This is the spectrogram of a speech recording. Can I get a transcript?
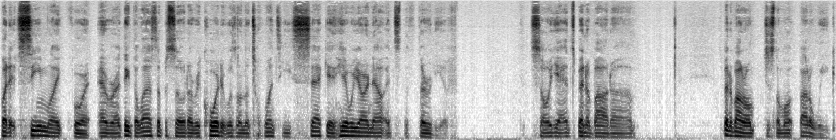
but it seemed like forever. I think the last episode I recorded was on the 22nd. Here we are now. It's the 30th. So yeah, it's been about uh, it's been about just about, a week,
